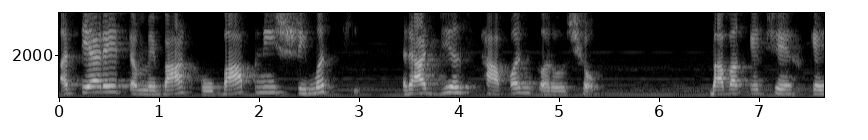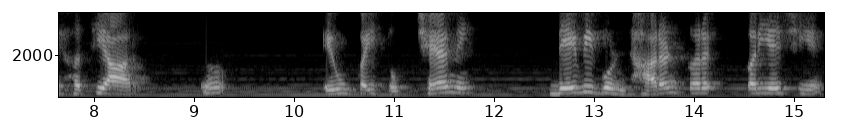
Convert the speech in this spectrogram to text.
અત્યારે તમે બાળકો બાપની શ્રીમતથી રાજ્ય સ્થાપન કરો છો. બાબા કે છે કે હથિયાર એવું કંઈ તો છે નહીં. દેવી ગુણ ધારણ કર- કરીએ છીએ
